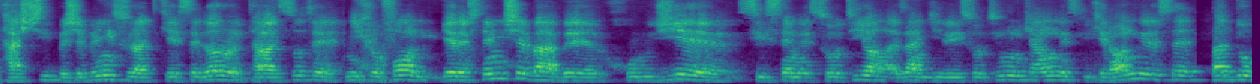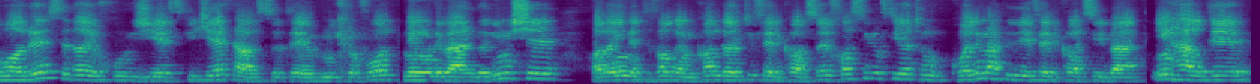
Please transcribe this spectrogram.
تشدید بشه. به این صورت که صدا رو توسط میکروفون گرفته میشه و به خروجی سیستم صوتی یا زنجیره صوتیمون که همون اسپیکران می‌رسه و دوباره صدای خروجی اسپیکر توسط میکروفون نمونه برداری میشه. حالا این اتفاق امکان داره توی فرکانس های خاصی بیفته یا تو کل محدوده فرکانسی و این حلقه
